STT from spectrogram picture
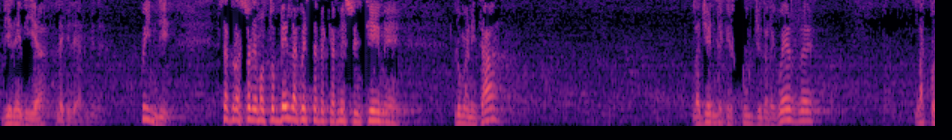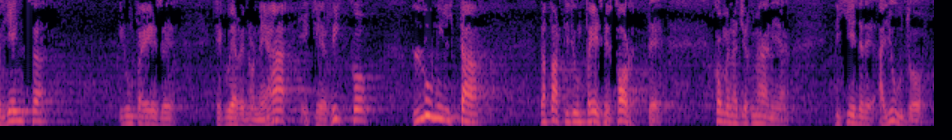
viene via l'epidermide. Quindi è stata una storia molto bella questa perché ha messo insieme l'umanità, la gente che fugge dalle guerre, l'accoglienza in un paese che guerre non ne ha e che è ricco, l'umiltà da parte di un paese forte come la Germania, di chiedere aiuto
